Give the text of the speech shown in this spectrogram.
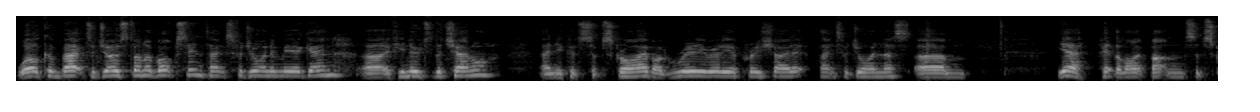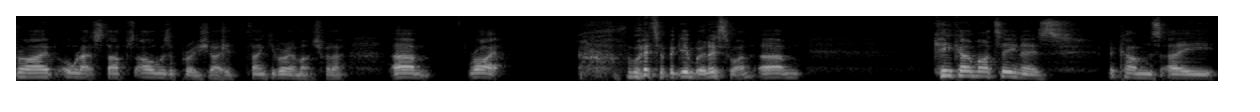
Welcome back to Joe Stunner Boxing. Thanks for joining me again. Uh, if you're new to the channel and you could subscribe, I'd really, really appreciate it. Thanks for joining us. Um, yeah, hit the like button, subscribe, all that stuff's always appreciated. Thank you very much for that. Um, right, where to begin with this one? Um, Kiko Martinez becomes a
